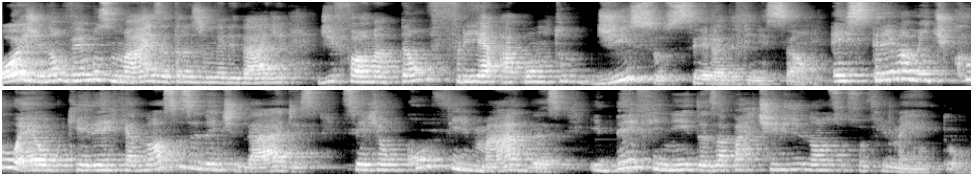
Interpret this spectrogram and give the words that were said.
Hoje não vemos mais a transgeneridade de forma tão fria a ponto disso ser a definição. É extremamente cruel querer que as nossas identidades sejam confirmadas e definidas a partir de nosso sofrimento,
